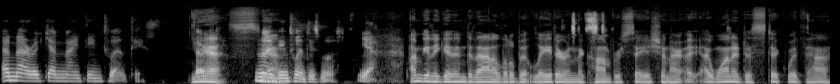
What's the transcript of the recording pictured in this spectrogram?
American 1920s. Yes. 1920s yes. most. Yeah. I'm going to get into that a little bit later in the conversation. I, I wanted to stick with uh,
